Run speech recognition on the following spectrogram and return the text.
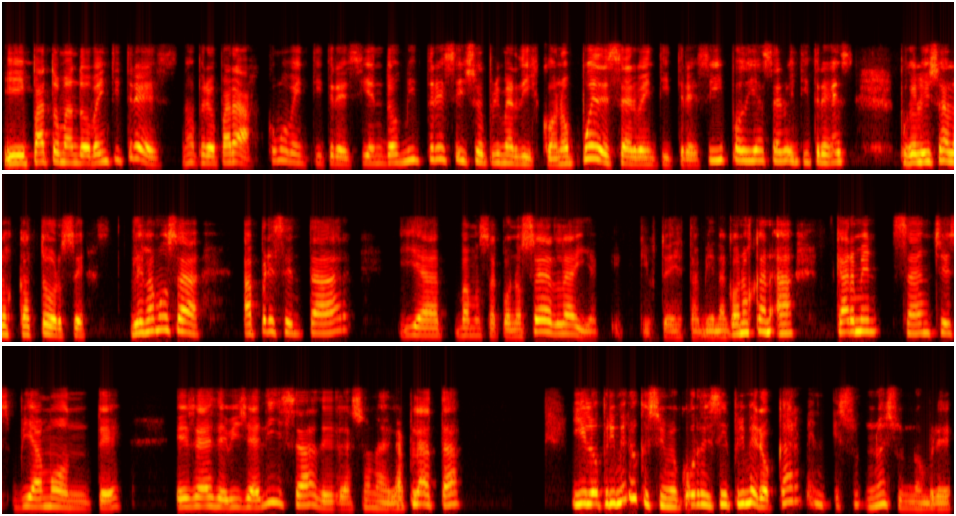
Y Pato mandó 23, no, pero pará, ¿cómo 23? Y en 2013 hizo el primer disco, no puede ser 23, sí, podía ser 23, porque lo hizo a los 14. les vamos a, presentar y vamos a conocerla y que ustedes también la conozcan a Carmen Sánchez Viamonte. Ella es de Villa Elisa, de la zona de La Plata. Y lo primero que se me ocurre decir, primero, Carmen no es un nombre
